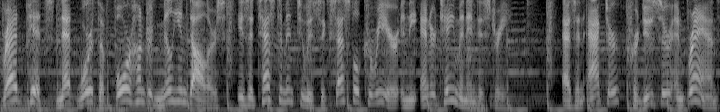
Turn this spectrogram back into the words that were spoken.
Brad Pitt's net worth of $400 million is a testament to his successful career in the entertainment industry. As an actor, producer, and brand,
